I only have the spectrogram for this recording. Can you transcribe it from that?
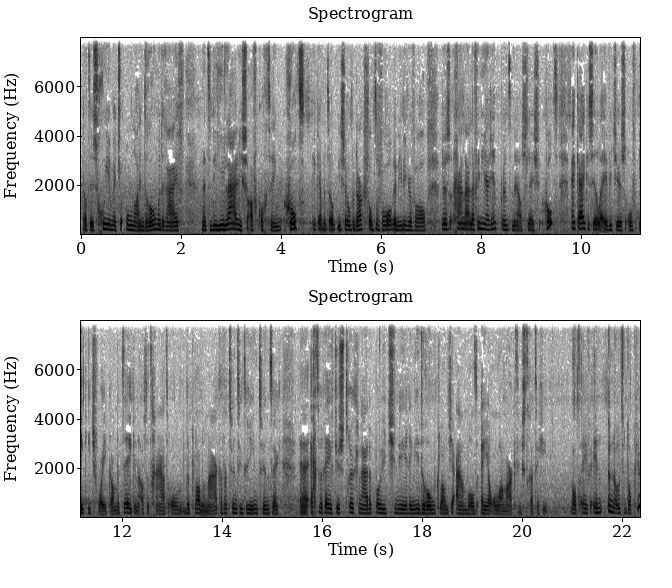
Dat is Groeien met je online droombedrijf. Met die hilarische afkorting God. Ik heb het ook niet zo bedacht van tevoren in ieder geval. Dus ga naar laviniarip.nl slash God. En kijk eens heel eventjes of ik iets voor je kan betekenen als het gaat om de plannen maken voor 2023. Eh, echt weer eventjes terug naar de positionering, je droomklant, je aanbod en je online marketingstrategie. Dat even in een notendopje.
